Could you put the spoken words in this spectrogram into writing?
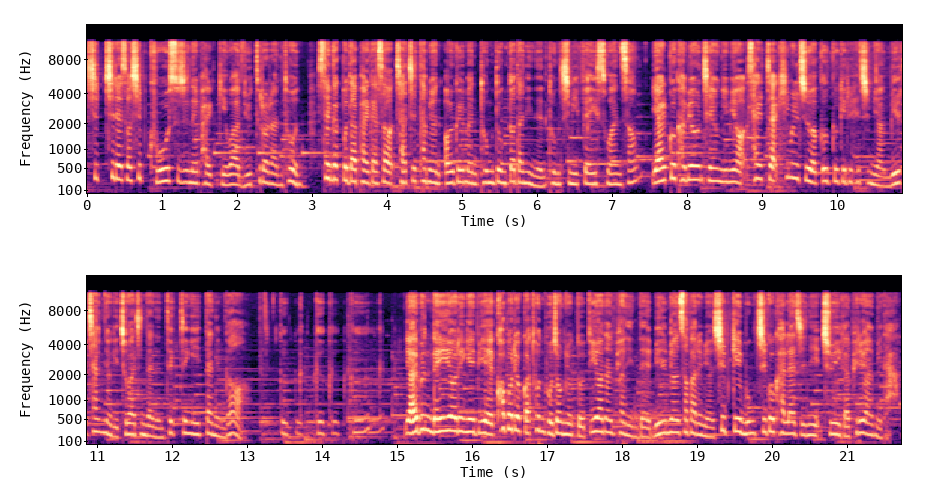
17에서 19호 수준의 밝기와 neutral한 톤. 생각보다 밝아서 자칫하면 얼굴만 동동 떠다니는 동치미 페이스 완성. 얇고 가벼운 제형이며 살짝 힘을 주어 꾹꾹이를 해주면 밀착력이 좋아진다는 특징이 있다는 거. 끄끄끄끄끄. 얇은 layering에 비해 커버력과 톤 보정력도 뛰어난 편인데 밀면서 바르면 쉽게 뭉치고 갈라지니 주의가 필요합니다.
